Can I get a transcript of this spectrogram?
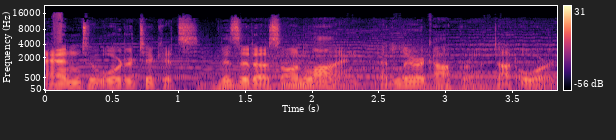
and to order tickets, visit us online at lyricopera.org.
